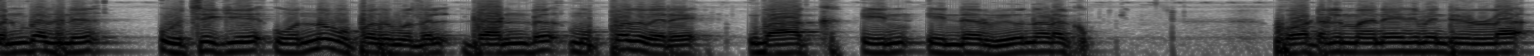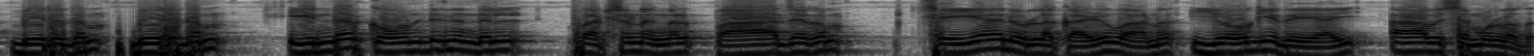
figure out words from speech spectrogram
ഒൻപതിന് ഉച്ചയ്ക്ക് ഒന്ന് മുപ്പത് മുതൽ രണ്ട് മുപ്പത് വരെ വാക്ക് ഇൻ ഇന്റർവ്യൂ നടക്കും. ഹോട്ടൽ മാനേജ്മെന്റിലുള്ള ബിരുദം ബിരുദം ഇന്റർ കോണ്ടിനെന്റൽ ഭക്ഷണങ്ങൾ പാചകം ചെയ്യാനുള്ള കഴിവാണ് യോഗ്യതയായി ആവശ്യമുള്ളത്.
